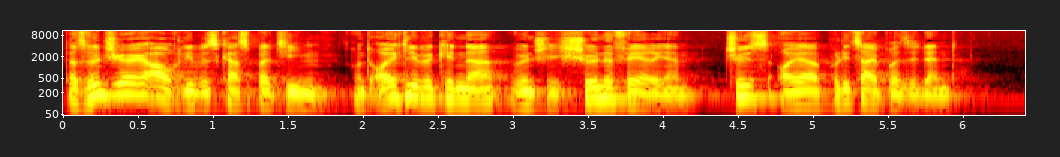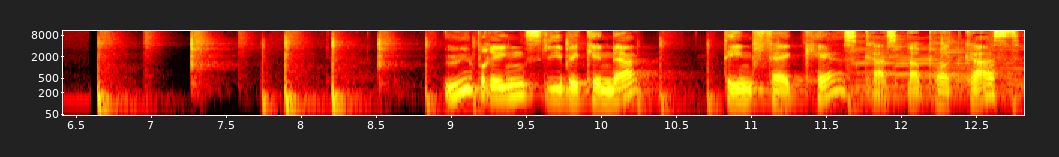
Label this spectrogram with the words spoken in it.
Das wünsche ich euch auch, liebes Kasper-Team. Und euch, liebe Kinder, wünsche ich schöne Ferien. Tschüss, euer Polizeipräsident. Übrigens, liebe Kinder, den Verkehrskasper-Podcast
